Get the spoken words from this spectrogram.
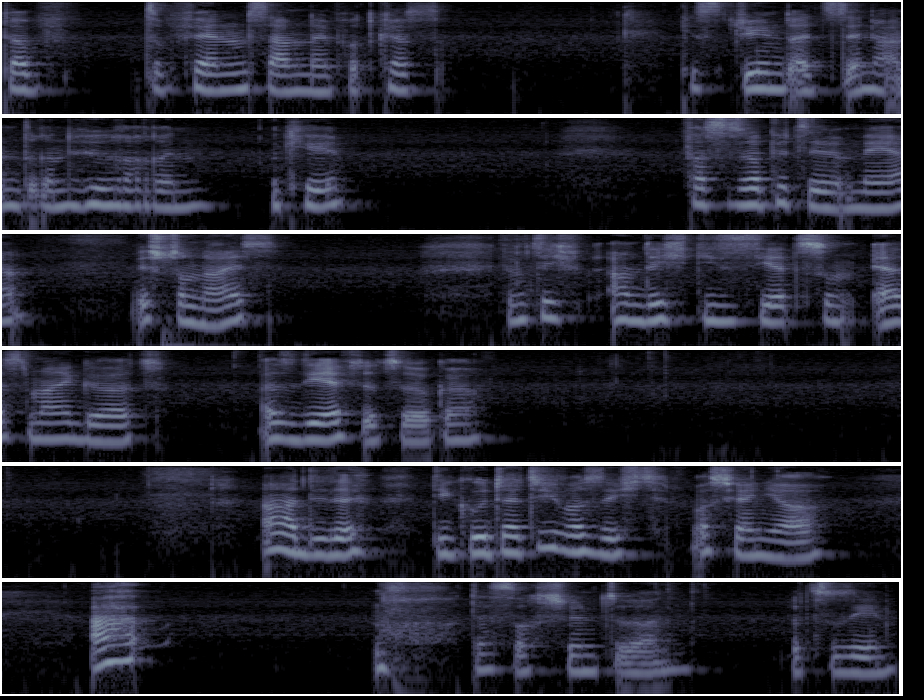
Top, Top Fans haben dein Podcast gestreamt als deine anderen Hörerinnen. Okay. Fast doppelte mehr. Ist schon nice. 50 haben dich dieses Jahr zum ersten Mal gehört. Also die Hälfte circa. Ah, die, die gute Übersicht. Was für ein Jahr. Ah. Oh, das ist doch schön zu hören. Zu sehen.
